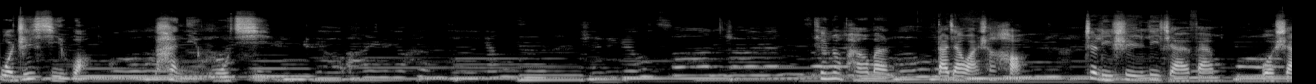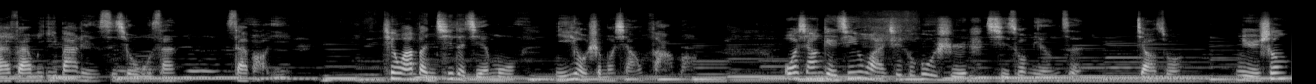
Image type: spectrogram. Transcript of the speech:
我真希望判你无期。听众朋友们。大家晚上好，这里是励志 FM，我是 FM 一八零四九五三赛宝仪。听完本期的节目，你有什么想法吗？我想给今晚这个故事起作名字，叫做“女生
